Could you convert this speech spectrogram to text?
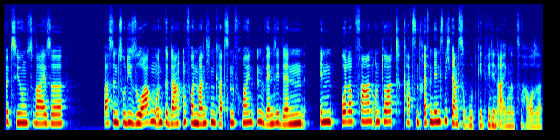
beziehungsweise was sind so die Sorgen und Gedanken von manchen Katzenfreunden, wenn sie denn in Urlaub fahren und dort Katzen treffen, denen es nicht ganz so gut geht wie den eigenen zu Hause.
